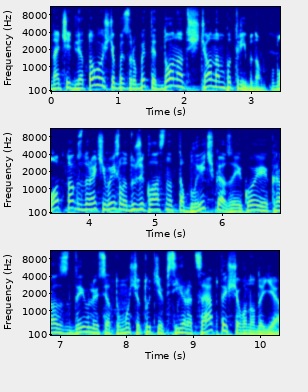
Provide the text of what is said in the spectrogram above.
Значить, для того, щоб зробити донат, що нам потрібно? В BlockTalks, до речі, вийшла дуже класна табличка, за якою якраз дивлюся, тому що тут є всі рецепти, що воно дає.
